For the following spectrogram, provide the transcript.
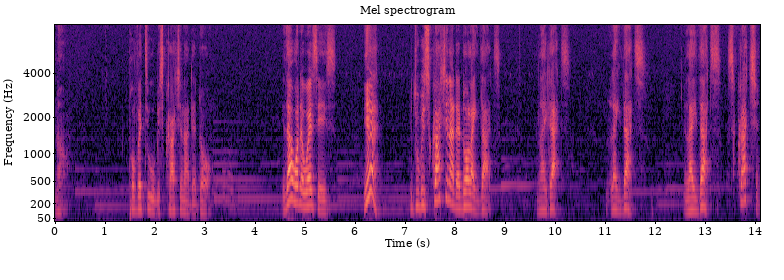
No. Poverty will be scratching at the door. Is that what the word says? Yeah. It will be scratching at the door like that. Like that. Like that. Like that. Scratching.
